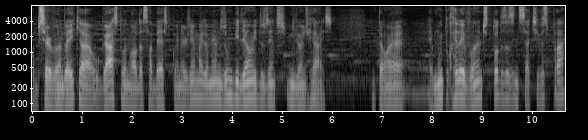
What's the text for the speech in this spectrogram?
Observando aí que a, o gasto anual da Sabesp com energia é mais ou menos 1 bilhão e 200 milhões de reais. Então é, é muito relevante todas as iniciativas para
